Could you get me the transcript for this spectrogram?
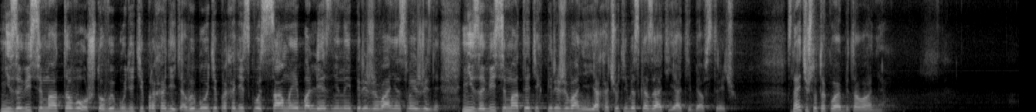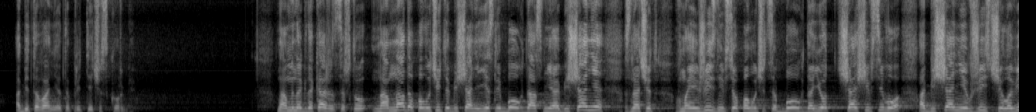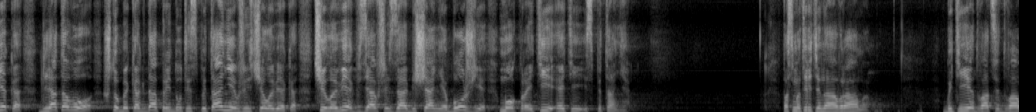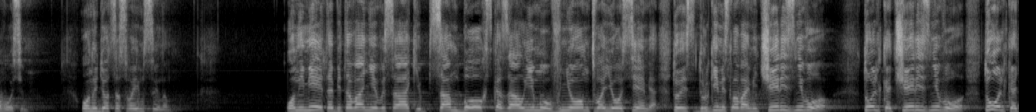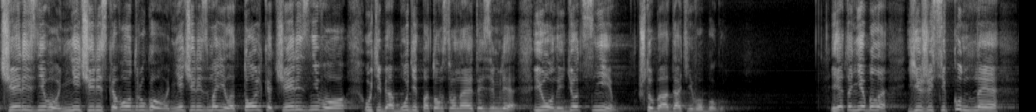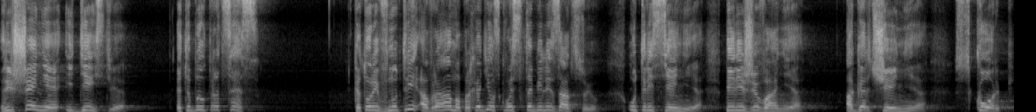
Независимо от того, что вы будете проходить, а вы будете проходить сквозь самые болезненные переживания своей жизни, независимо от этих переживаний, я хочу тебе сказать, я тебя встречу. Знаете, что такое обетование – Обетование – это предтеча скорби. Нам иногда кажется, что нам надо получить обещание. Если Бог даст мне обещание, значит в моей жизни все получится. Бог дает чаще всего обещание в жизнь человека для того, чтобы когда придут испытания в жизнь человека, человек, взявшись за обещание Божье, мог пройти эти испытания. Посмотрите на Авраама. Бытие 22.8. Он идет со своим сыном. Он имеет обетование в Исааке. Сам Бог сказал ему, в нем твое семя. То есть, другими словами, через него, только через него, только через него, не через кого другого, не через Маила, только через него у тебя будет потомство на этой земле. И он идет с ним, чтобы отдать его Богу. И это не было ежесекундное решение и действие. Это был процесс, который внутри Авраама проходил сквозь стабилизацию. утрясение, переживание, огорчение, скорбь,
